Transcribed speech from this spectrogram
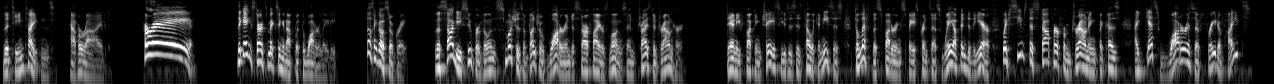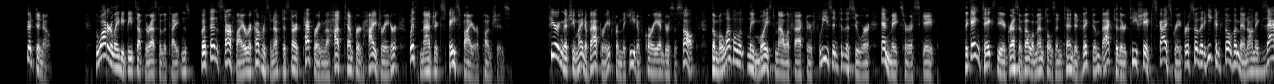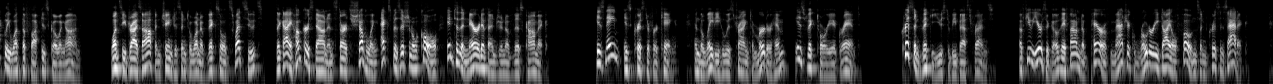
The Teen Titans have arrived. Hooray! The gang starts mixing it up with the Water Lady. Doesn't go so great. The soggy supervillain smushes a bunch of water into Starfire's lungs and tries to drown her. Danny fucking Chase uses his telekinesis to lift the sputtering space princess way up into the air, which seems to stop her from drowning because I guess water is afraid of heights? Good to know. The Water Lady beats up the rest of the Titans, but then Starfire recovers enough to start peppering the hot tempered Hydrator with magic space fire punches. Fearing that she might evaporate from the heat of Koriand'r's assault, the malevolently moist malefactor flees into the sewer and makes her escape. The gang takes the aggressive elemental's intended victim back to their T shaped skyscraper so that he can fill them in on exactly what the fuck is going on. Once he dries off and changes into one of Vic's old sweatsuits, the guy hunkers down and starts shoveling expositional coal into the narrative engine of this comic. His name is Christopher King, and the lady who is trying to murder him is Victoria Grant. Chris and Vicky used to be best friends. A few years ago, they found a pair of magic rotary dial phones in Chris's attic.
